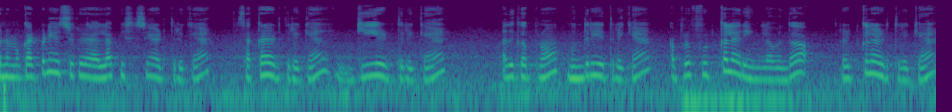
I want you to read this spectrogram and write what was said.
இப்போ நம்ம கட் பண்ணி வச்சுருக்கிற எல்லா பீசஸையும் எடுத்திருக்கேன். சர்க்கரை எடுத்திருக்கேன் கீ எடுத்திருக்கேன் அதுக்கப்புறம் முந்திரி எடுத்திருக்கேன் அப்புறம் ஃபுட் கலரிங்கில் வந்து ரெட் கலர் எடுத்திருக்கேன்.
